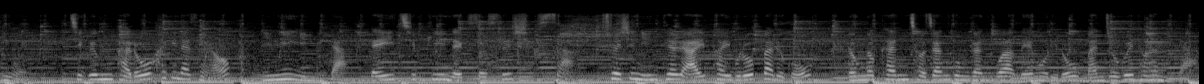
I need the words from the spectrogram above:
기회. 지금 바로 확인하세요. 2위입니다. HP 넥서스 14 최신 인텔 i5로 빠르고 넉넉한 저장 공간과 메모리로 만족을 더합니다.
